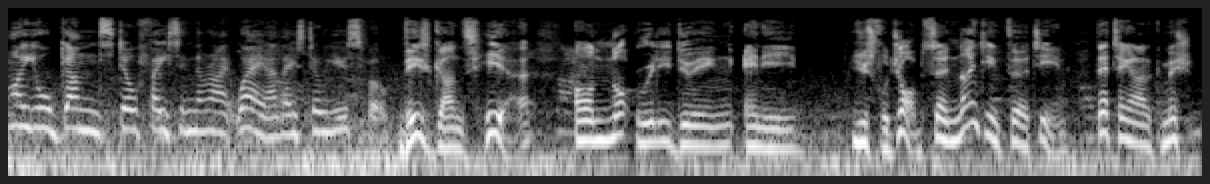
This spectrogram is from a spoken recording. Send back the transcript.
are your guns still facing the right way? Are they still useful? These guns here are not really doing any useful job. So in 1913, they're taken out of commission.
